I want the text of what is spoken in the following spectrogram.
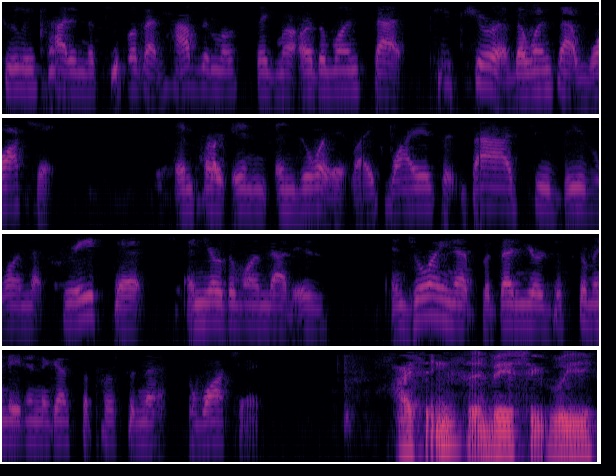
truly sad. And the people that have the most stigma are the ones that secure it, the ones that watch it and part in enjoy it. Like, why is it bad to be the one that creates it and you're the one that is enjoying it, but then you're discriminating against the person that's watching? I think that basically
